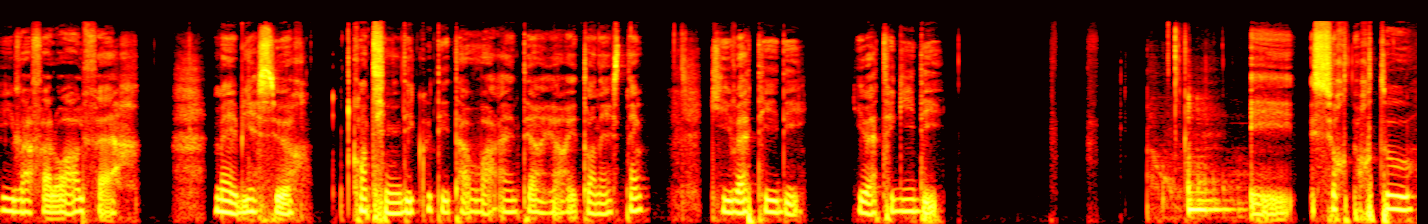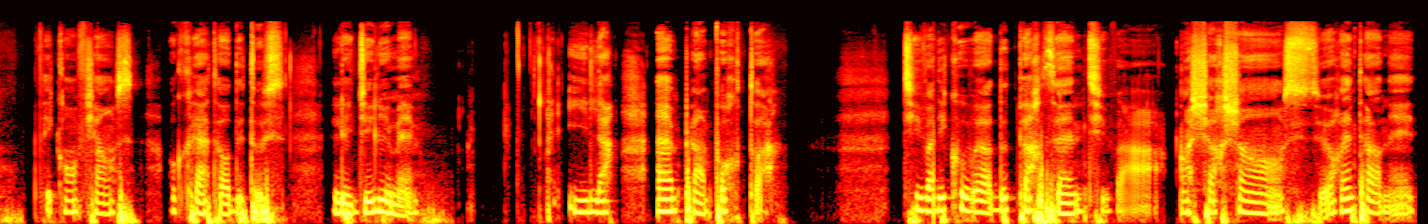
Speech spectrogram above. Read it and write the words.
Il va falloir le faire. Mais bien sûr, continue d'écouter ta voix intérieure et ton instinct qui va t'aider, qui va te guider. Et surtout, fais confiance au Créateur de tous, le Dieu lui-même. il a un plan pour toi. Tu vas découvrir d'autres personnes, tu vas en cherchant sur Internet,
